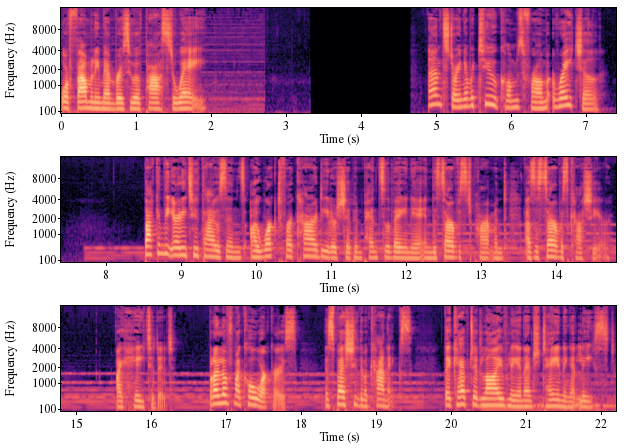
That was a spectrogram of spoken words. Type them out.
or family members who have passed away. And story number two comes from Rachel. Back in the early 2000s, I worked for a car dealership in Pennsylvania in the service department as a service cashier. I hated it, but I loved my co workers, especially the mechanics. They kept it lively and entertaining at least.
